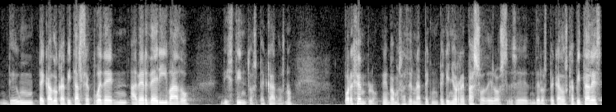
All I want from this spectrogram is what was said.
de un pecado capital se pueden haber derivado distintos pecados, ¿no? Por ejemplo, ¿eh? vamos a hacer un pequeño repaso de los, eh, de los pecados capitales,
